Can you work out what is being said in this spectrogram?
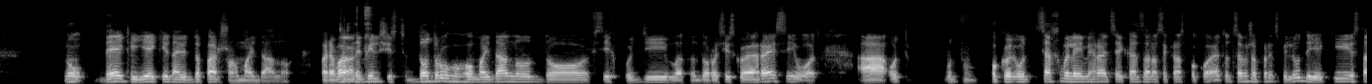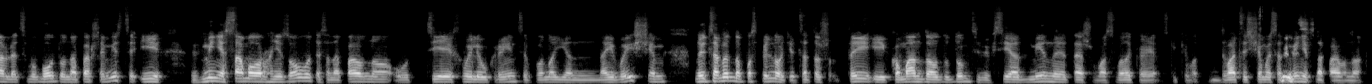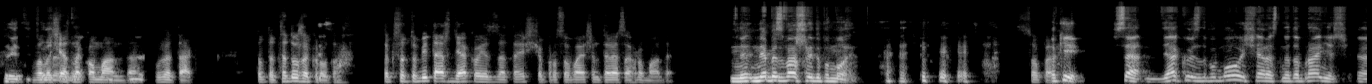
Ну, деякі є, які навіть до першого майдану. Переважна Так. більшість до другого майдану, до всіх подій, власне, до російської агресії. От а от от, от ця хвиля імміграції, яка зараз якраз покоє, то це вже в принципі люди, які ставлять свободу на перше місце, і вміння самоорганізовуватися, напевно, у цієї хвилі українців воно є найвищим. Ну і це видно по спільноті. Це то, ти і команда однодумців, і всі адміни теж у вас велика, скільки от 20 чимось адмінів, напевно, 30 величезна вже, команда. Да. Вже так. Тобто, це дуже круто. Так що тобі теж дякую за те, що просуваєш інтереси громади. Не, не без вашої допомоги. Супер. Окей, все. Дякую за допомогу ще раз на добраніч. Е,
